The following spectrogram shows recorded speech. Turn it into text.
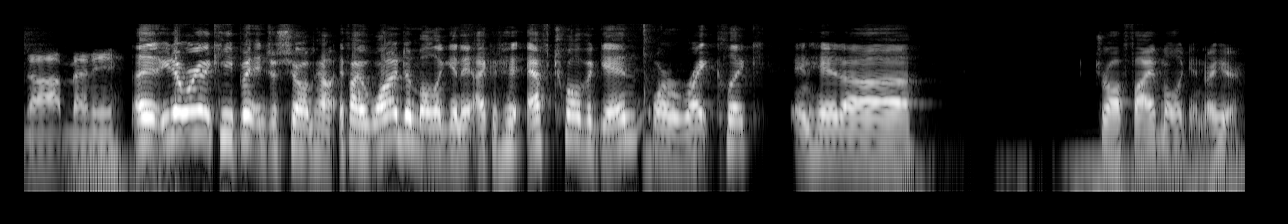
Not many. Uh, you know, we're gonna keep it and just show them how. If I wanted to mulligan it, I could hit F12 again or right click and hit uh, draw five mulligan right here.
